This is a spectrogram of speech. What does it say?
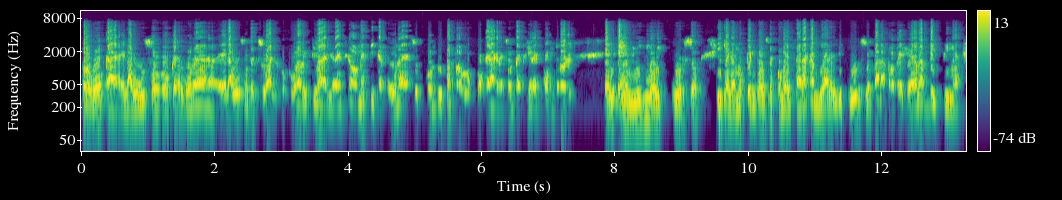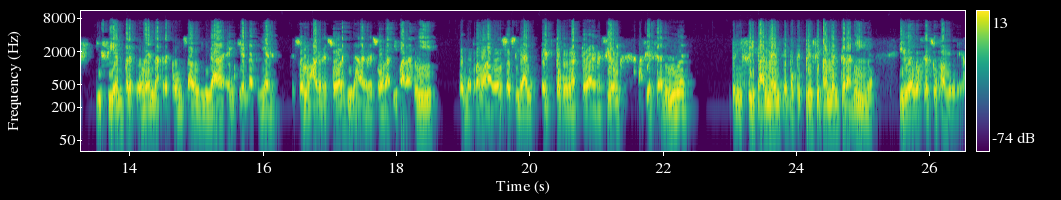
provoca el abuso o que alguna, el abuso sexual o que una víctima de violencia doméstica que una de sus conductas provocó que el agresor perdiera el control. Es, el mismo discurso y tenemos que entonces comenzar a cambiar el discurso para proteger a las víctimas y siempre poner la responsabilidad en quien la tiene, que son los agresores y las agresoras. Y para mí, como trabajador social, esto es un acto de agresión hacia esa niña, principalmente, porque es principalmente la niña y luego hacia su familia.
